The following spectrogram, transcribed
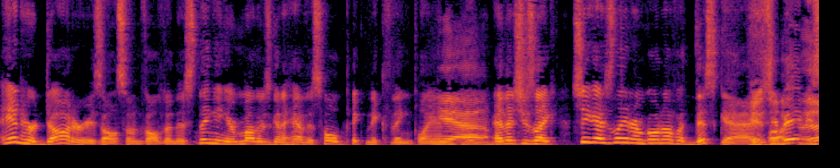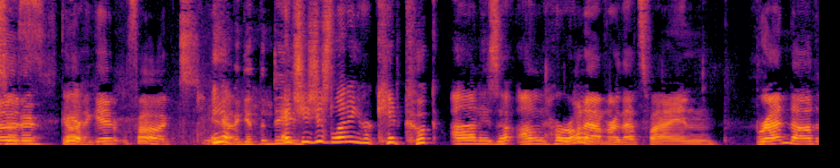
and her daughter is also involved in this, thinking her mother's gonna have this whole picnic thing planned. Yeah. And then she's like, "See you guys later. I'm going off with this guy." Here's your babysitter. this. Gotta Yeah. get fucked. You Yeah. gotta get the D. And she's just letting her kid cook on his on her own. Whatever, that's fine. Brenda, the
